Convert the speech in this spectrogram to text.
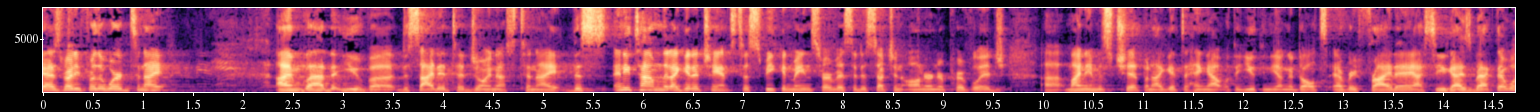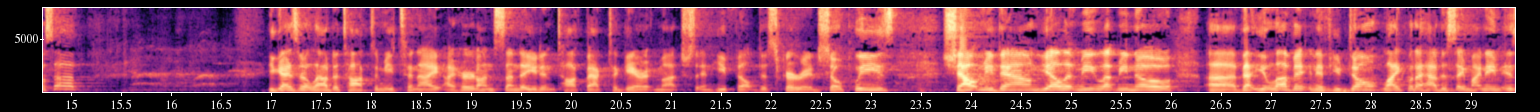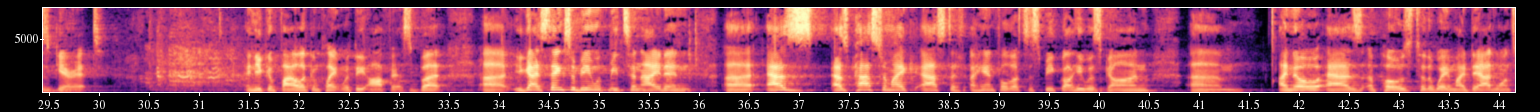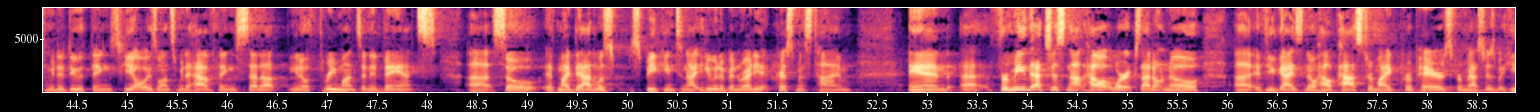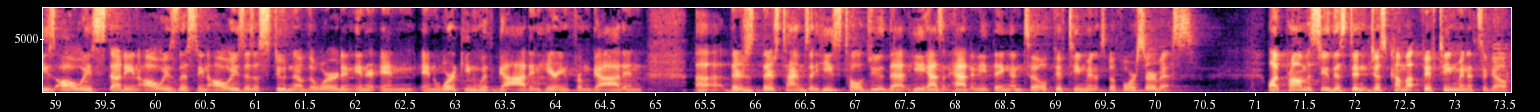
You guys ready for the word tonight? I'm glad that you've uh, decided to join us tonight. This, anytime that I get a chance to speak in main service, it is such an honor and a privilege. Uh, my name is Chip, and I get to hang out with the youth and young adults every Friday. I see you guys back there. What's up? You guys are allowed to talk to me tonight. I heard on Sunday you didn't talk back to Garrett much, and he felt discouraged. So please shout me down, yell at me, let me know uh, that you love it. And if you don't like what I have to say, my name is Garrett. And you can file a complaint with the office. But uh, you guys, thanks for being with me tonight. And uh, as, as Pastor Mike asked a, handful of us to speak while he was gone, um, I know as opposed to the way my dad wants me to do things, he always wants me to have things set up, you know, three months in advance. Uh, so if my dad was speaking tonight, he would have been ready at Christmas time. And uh, for me, that's just not how it works. I don't know uh, if you guys know how Pastor Mike prepares for messages, but he's always studying, always listening, always is a student of the Word and, in, in, in working with God and hearing from God. And uh, there's, there's times that he's told you that he hasn't had anything until 15 minutes before service. Well, I promise you, this didn't just come up 15 minutes ago.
